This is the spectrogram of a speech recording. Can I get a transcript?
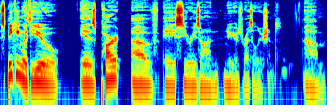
speaking with you is part of a series on New Year's resolutions. Um,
